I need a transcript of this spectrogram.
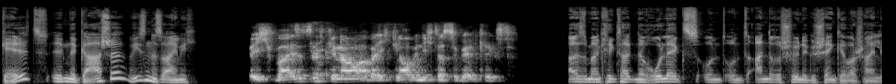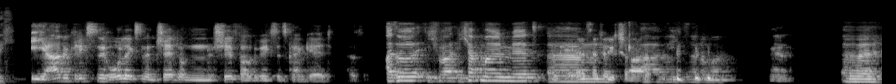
Geld, irgendeine Gage? Wie ist denn das eigentlich? Ich weiß es nicht genau, aber ich glaube nicht, dass du Geld kriegst. Also man kriegt halt eine Rolex und, und andere schöne Geschenke wahrscheinlich. Ja, du kriegst eine Rolex, einen Jet und ein Schiff, aber du kriegst jetzt kein Geld. Also, also ich war, ich habe mal mit. Okay, ähm, das ist natürlich schade. Äh, wie er nochmal? ja. Äh,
